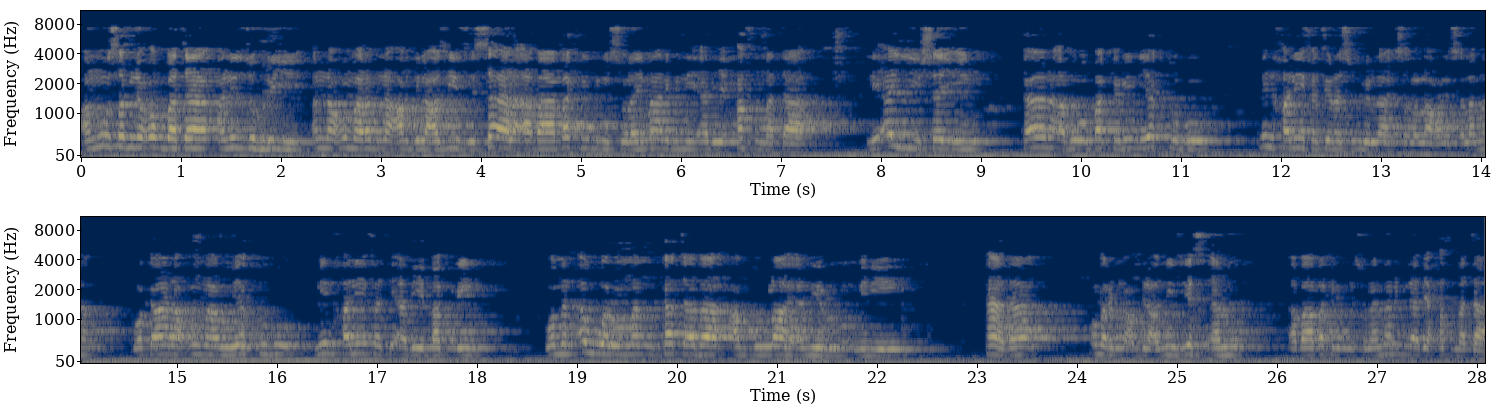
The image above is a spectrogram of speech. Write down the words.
can muusa bni cuqbata can الzuhriyi ana cumara bna cabdilcaziizi sa'la abaa bakr bni sulaymaan bni abi xasmata liأyi shayin kana abu bakrin yaktubu min khaliifati rasuuli اllahi salى اllahu alay wasalama wa kana cumaru yaktubu min khaliifati abi bakrin waman أwalu man kataba cabdullahi amiiru اlmu'miniin hada cumar bn cabdilcaziiz yas'alu abaa bakr bn sulaymaan bn abi xasmata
